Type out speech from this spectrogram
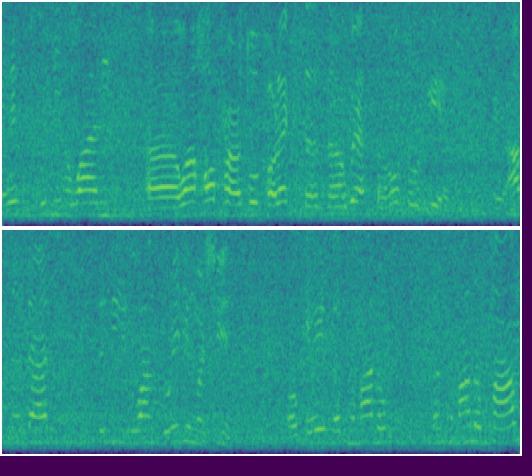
Okay, we need one uh, one hopper to collect the waste also here. Okay, after that, this is one grinding machine. Okay, the tomato, the tomato pulp,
